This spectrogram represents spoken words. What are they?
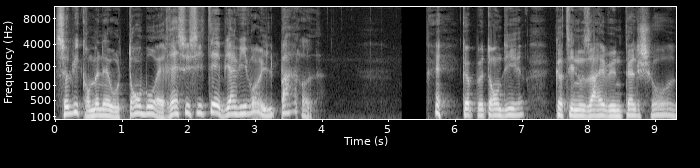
Celui qu'on menait au tombeau est ressuscité, bien vivant, il parle. que peut-on dire quand il nous arrive une telle chose?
